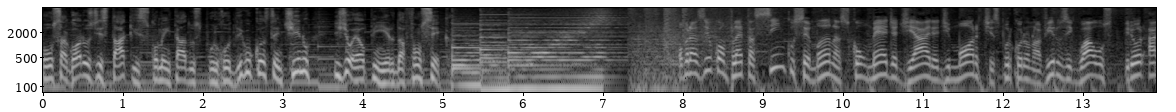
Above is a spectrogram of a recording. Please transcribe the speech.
Ouça agora os destaques comentados por Rodrigo Constantino e Joel Pinheiro da Fonseca. O Brasil completa cinco semanas com média diária de mortes por coronavírus igual ou superior a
